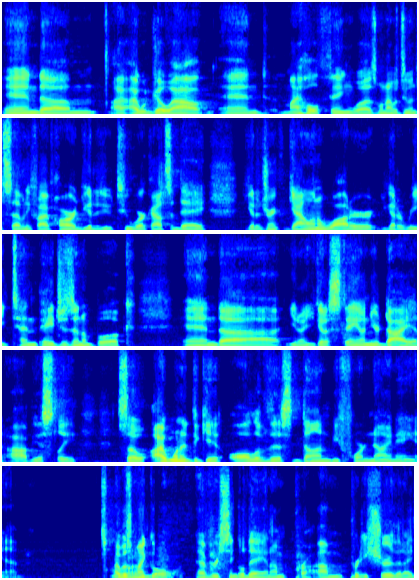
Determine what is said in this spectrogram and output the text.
And um, I, I would go out, and my whole thing was when I was doing 75 hard, you got to do two workouts a day. You got to drink a gallon of water. You got to read 10 pages in a book, and uh, you know you got to stay on your diet, obviously. So I wanted to get all of this done before 9 a.m. That was my goal every single day, and I'm pr- I'm pretty sure that I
